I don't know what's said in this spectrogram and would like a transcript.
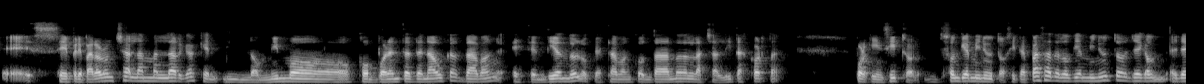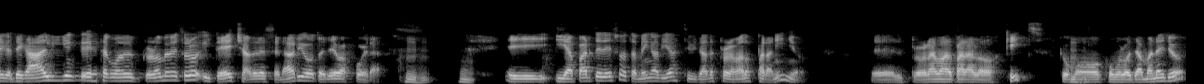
eh, se prepararon charlas más largas que los mismos componentes de Nauca daban extendiendo lo que estaban contando en las charlitas cortas. Porque, insisto, son 10 minutos. Si te pasas de los 10 minutos, llega, llega, alguien que está con el cronómetro y te echa del escenario o te lleva fuera. Y, aparte de eso, también había actividades programadas para niños el programa para los kids, como, como lo llaman ellos,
